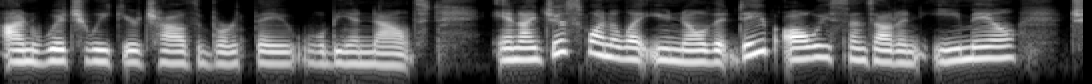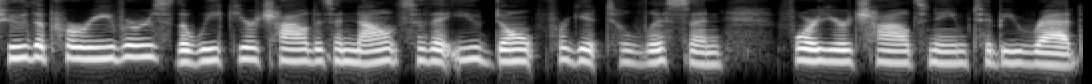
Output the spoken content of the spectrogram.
on which week your child's birthday will be announced. And I just want to let you know that Dave always sends out an email to the bereavers the week your child is announced so that you don't forget to listen for your child's name to be read.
